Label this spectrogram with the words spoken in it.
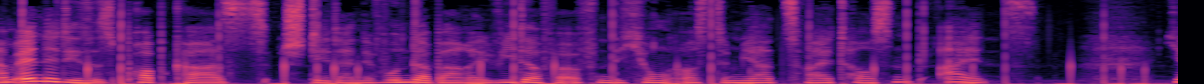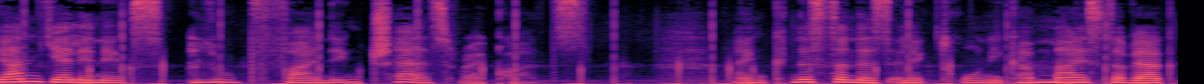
Am Ende dieses Podcasts steht eine wunderbare Wiederveröffentlichung aus dem Jahr 2001. Jan Jeliniks Loop Finding Jazz Records. Ein knisterndes Elektroniker-Meisterwerk,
